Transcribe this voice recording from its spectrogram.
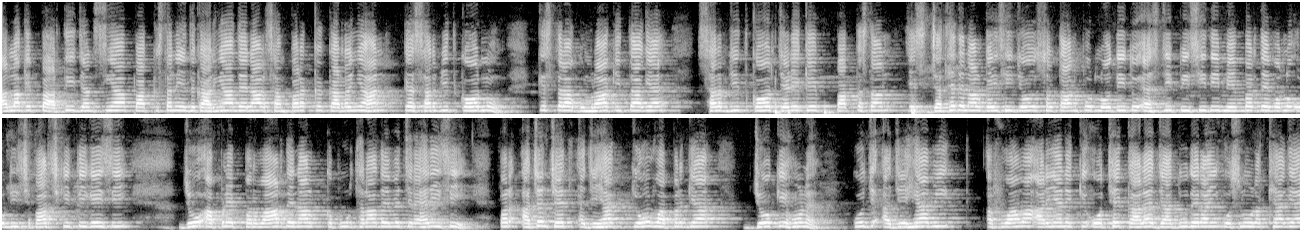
ਹਾਲਾਂਕਿ ਭਾਰਤੀ ਏਜੰਸੀਆਂ ਪਾਕਿਸਤਾਨੀ ਅਧਿਕਾਰੀਆਂ ਦੇ ਨਾਲ ਸੰਪਰਕ ਕਰ ਰਹੀਆਂ ਹਨ ਕਿ ਸਰਬਜੀਤ ਕੌਰ ਨੂੰ ਕਿਸ ਤਰ੍ਹਾਂ ਗੁੰਮਰਾਹ ਕੀਤਾ ਗਿਆ? ਸਰਬਜੀਤ ਕੌਰ ਜਿਹੜੇ ਕਿ ਪਾਕਿਸਤਾਨ ਇਸ ਜਥੇ ਦੇ ਨਾਲ ਗਈ ਸੀ, ਜੋ ਸੁਲਤਾਨਪੁਰ ਲੋਧੀ ਤੋਂ ਐਸਜੀਪੀਸੀ ਦੀ ਮੈਂਬਰ ਦੇ ਵੱਲੋਂ ਉਹਦੀ ਸਿਫਾਰਿਸ਼ ਕੀਤੀ ਗਈ ਸੀ। ਜੋ ਆਪਣੇ ਪਰਿਵਾਰ ਦੇ ਨਾਲ ਕਪੂਰਥਲਾ ਦੇ ਵਿੱਚ ਰਹਿ ਰਹੀ ਸੀ, ਪਰ ਅਚਨਚੇਤ ਅਜਿਹਾ ਕਿਉਂ ਵਾਪਰ ਗਿਆ, ਜੋ ਕਿ ਹੁਣ ਕੁਝ ਅਜਿਹੀਆਂ ਵੀ ਅਫਵਾਹਾਂ ਆ ਰਹੀਆਂ ਨੇ ਕਿ ਉੱਥੇ ਕਾਲਾ ਜਾਦੂ ਦੇ ਰਾਹੀਂ ਉਸ ਨੂੰ ਰੱਖਿਆ ਗਿਆ।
